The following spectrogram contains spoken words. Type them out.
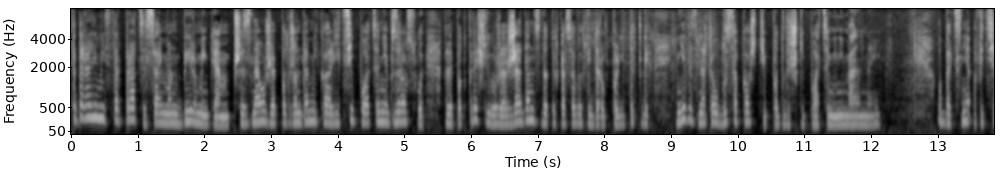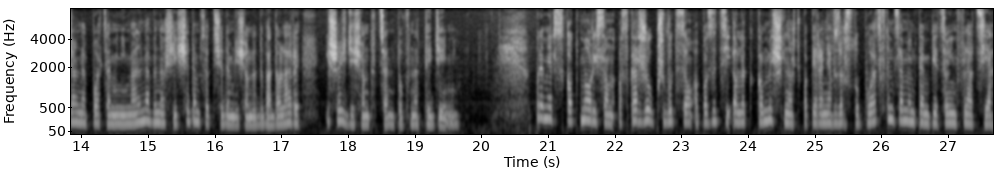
Federalny minister pracy Simon Birmingham przyznał, że pod rządami koalicji płace nie wzrosły, ale podkreślił, że żaden z dotychczasowych liderów politycznych nie wyznaczał wysokości podwyżki płacy minimalnej. Obecnie oficjalna płaca minimalna wynosi 772 dolary i 60 centów na tydzień. Premier Scott Morrison oskarżył przywódcę opozycji o lekkomyślność popierania wzrostu płac w tym samym tempie co inflacja.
